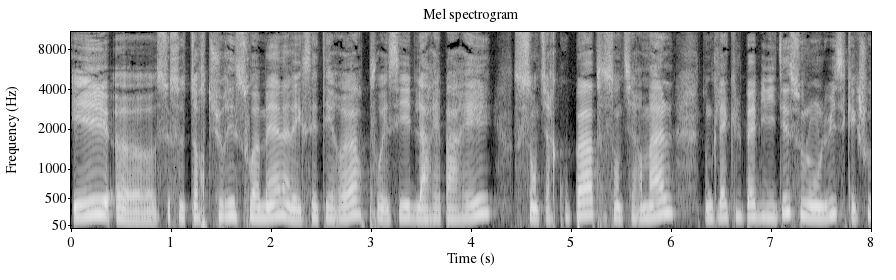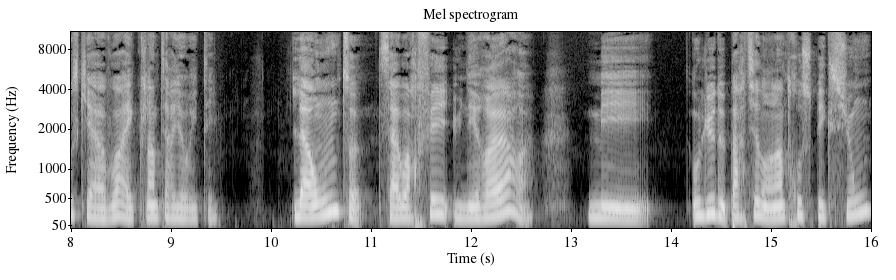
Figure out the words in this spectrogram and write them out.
et euh, se, torturer soi-même avec cette erreur pour essayer de la réparer, se sentir coupable, se sentir mal. Donc la culpabilité, selon lui, c'est quelque chose qui a à voir avec l'intériorité. La honte, c'est avoir fait une erreur, mais au lieu de partir dans l'introspection,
